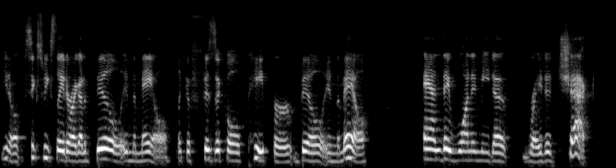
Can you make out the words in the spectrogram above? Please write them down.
you know, six weeks later, I got a bill in the mail, like a physical paper bill in the mail, and they wanted me to write a check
